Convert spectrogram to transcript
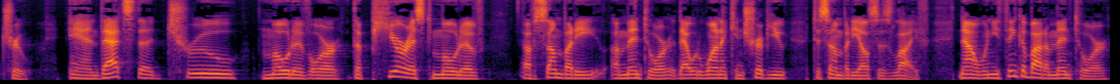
true. And that's the true motive or the purest motive of somebody, a mentor, that would want to contribute to somebody else's life. Now, when you think about a mentor,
